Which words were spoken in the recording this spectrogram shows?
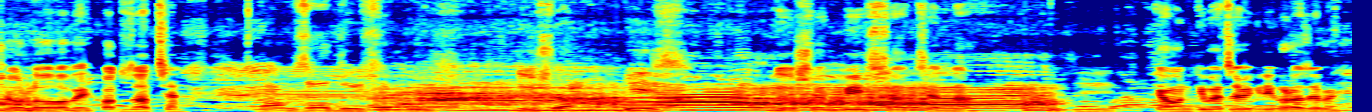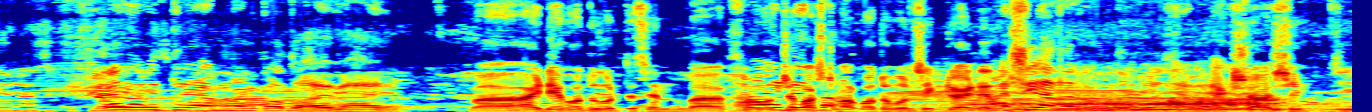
ষোলো হবে। কত যাচ্ছেন দাম দুইশো বিশ। দুইশো? বিশ। যাচ্ছেন না? কেমন কি বেচা বিক্রি করা যাবে? কত হয় ভাই? বা আইডিয়া কত করতেছেন? বা সর্বোচ্চ কাস্টমার কত বলছে? একটু আইডিয়া আশি হাজার। একশো আশি? জি।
